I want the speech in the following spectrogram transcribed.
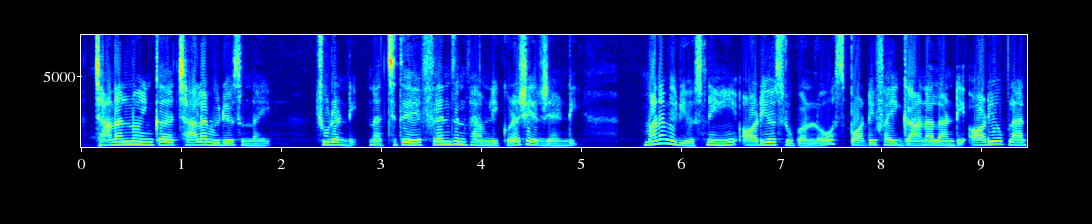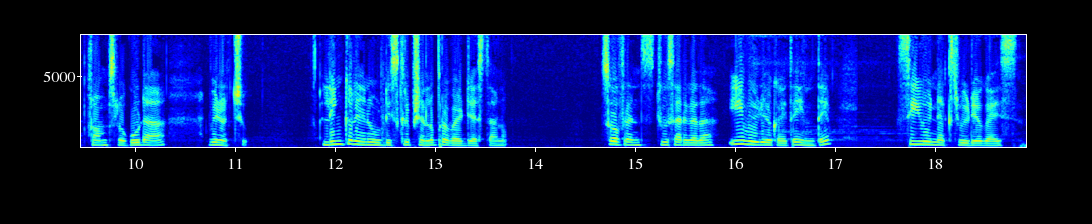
ఛానల్లో ఇంకా చాలా వీడియోస్ ఉన్నాయి. చూడండి నచ్చితే ఫ్రెండ్స్ అండ్ ఫ్యామిలీకి కూడా షేర్ చేయండి. మన వీడియోస్ని ఆడియోస్ రూపంలో స్పాటిఫై గానా లాంటి ఆడియో ప్లాట్ఫామ్స్లో కూడా వినొచ్చు. లింక్ నేను డిస్క్రిప్షన్లో ప్రొవైడ్ చేస్తాను. సో ఫ్రెండ్స్ చూసారు కదా? ఈ వీడియోకైతే ఇంతే. See you next video guys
